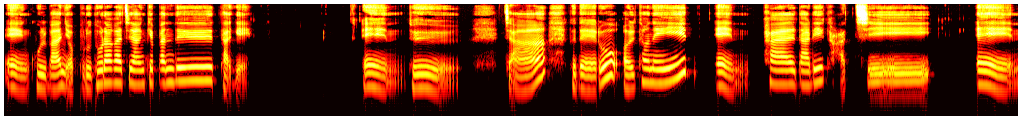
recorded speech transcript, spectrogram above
N 골반 옆으로 돌아가지 않게 반듯하게 N 둘자 그대로 alternate N 팔다리 같이 N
